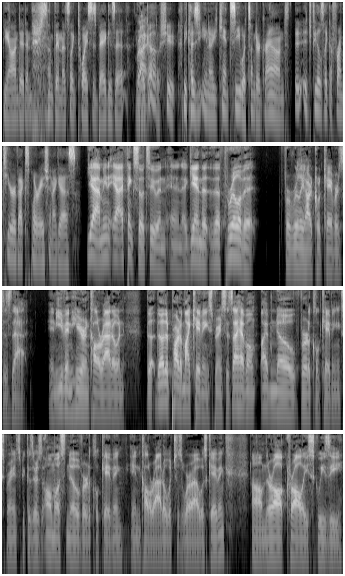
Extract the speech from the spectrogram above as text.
beyond it, and there's something that's like twice as big as it. You're Like, oh shoot, because you know you can't see what's underground. It, it feels like a frontier of exploration, I guess. Yeah, I mean, yeah, I think so too. And and again, the the thrill of it for really hardcore cavers is that. And even here in Colorado, and the the other part of my caving experience is I have um, I have no vertical caving experience because there's almost no vertical caving in Colorado, which is where I was caving. Um, they're all crawly, squeezy,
